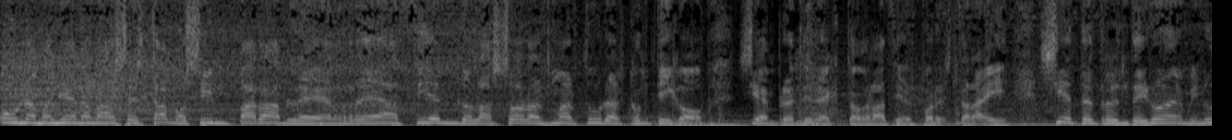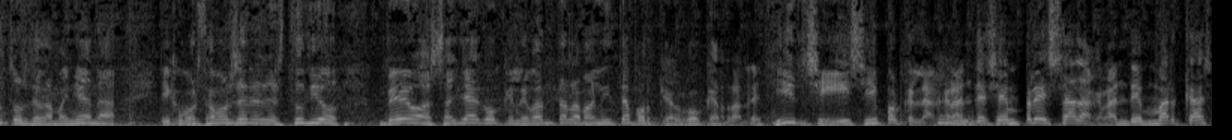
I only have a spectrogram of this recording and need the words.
Una mañana más, estamos imparables, rehaciendo las horas más duras contigo. Siempre en directo, gracias por estar ahí. 7.39 minutos de la mañana y como estamos en el estudio, veo a Sayago que levanta la manita porque algo querrá decir. Sí, sí, porque las grandes empresas, las grandes marcas,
